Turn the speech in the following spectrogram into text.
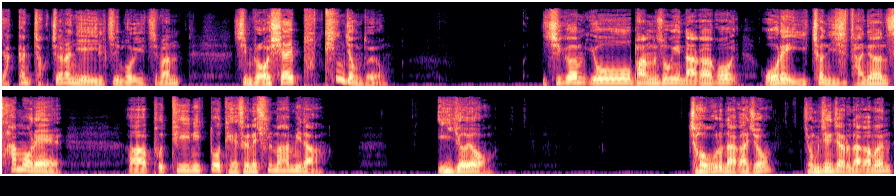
약간 적절한 예일지 모르겠지만, 지금 러시아의 푸틴 정도요. 지금 요 방송이 나가고 올해 2024년 3월에 아, 푸틴이 또 대선에 출마합니다. 이겨요. 적으로 나가죠. 경쟁자로 나가면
